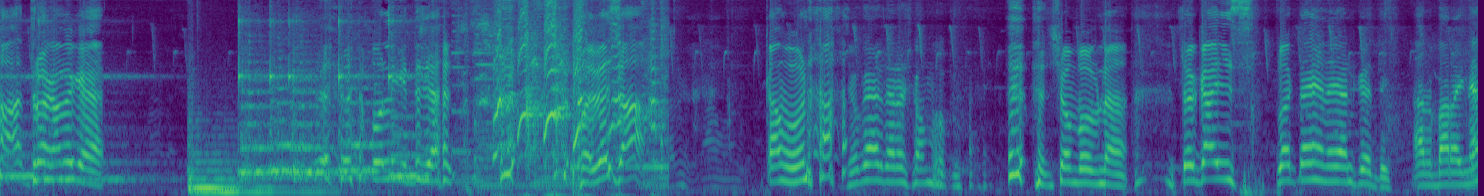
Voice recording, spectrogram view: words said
হাত রাখাবে কে? বললি কিন্তু শেষ ভয় পেয়েছ? কেমন? জোগাড় দ্বারা সম্ভব না। সম্ভব না। তো গাইস ব্লগটা এখানে এন্ড করে দিই। আর বাড়াই না।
